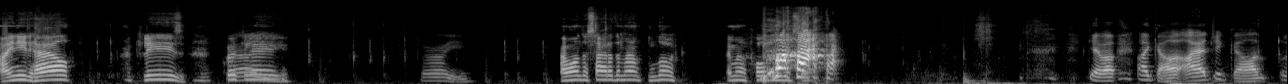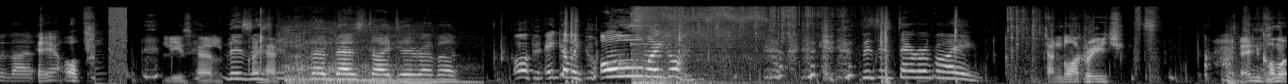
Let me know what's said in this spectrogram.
I need help. Please, Where are you? quickly. Where are you? I'm on the side of the mountain. Look. I'm holding myself. Yeah, well, I can't. I actually can't with that. Help. Oh, Please help. This is the best idea ever. Oh, incoming! Oh my god! this is terrifying. Ten block reach. Incoming.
